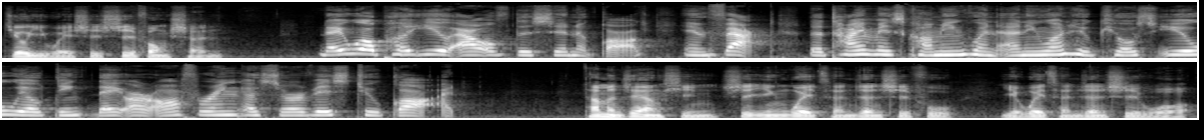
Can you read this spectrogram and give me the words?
就以为是侍奉神。They will put you out of the synagogue. In fact, the time is coming when anyone who kills you will think they are offering a service to God. 他们这样行，是因未曾认识父，也未曾认识我。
